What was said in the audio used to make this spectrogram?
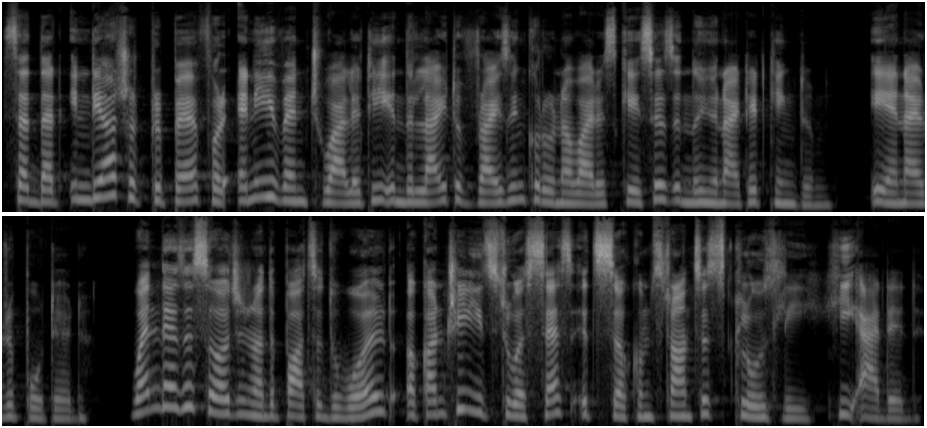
said that India should prepare for any eventuality in the light of rising coronavirus cases in the United Kingdom, ANI reported. When there's a surge in other parts of the world, a country needs to assess its circumstances closely, he added.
